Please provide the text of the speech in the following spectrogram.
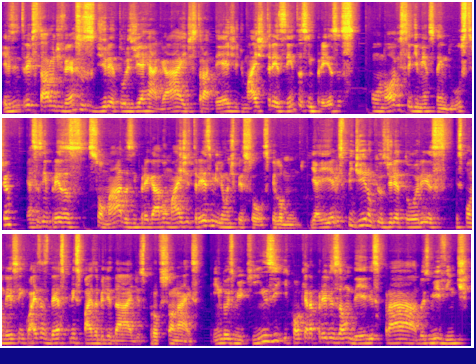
eles entrevistaram diversos diretores de RH e de estratégia de mais de 300 empresas com nove segmentos da indústria. Essas empresas somadas empregavam mais de 3 milhões de pessoas pelo mundo. E aí eles pediram que os diretores respondessem quais as 10 principais habilidades profissionais em 2015 e qual era a previsão deles para 2020.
